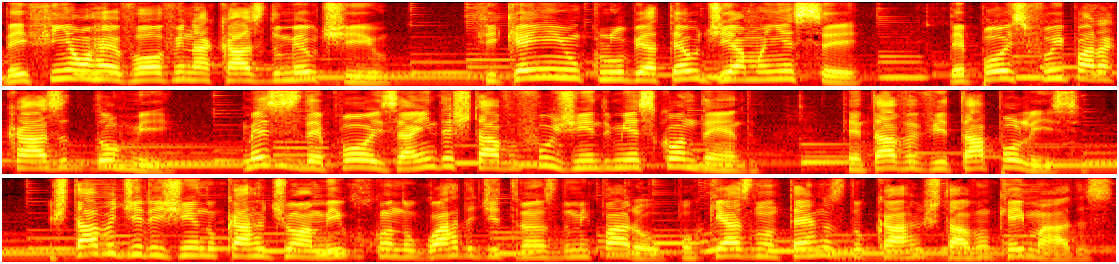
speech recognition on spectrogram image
Dei fim ao revólver na casa do meu tio. Fiquei em um clube até o dia amanhecer. Depois fui para casa dormir. Meses depois, ainda estava fugindo e me escondendo. Tentava evitar a polícia. Estava dirigindo o carro de um amigo quando o guarda de trânsito me parou, porque as lanternas do carro estavam queimadas.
